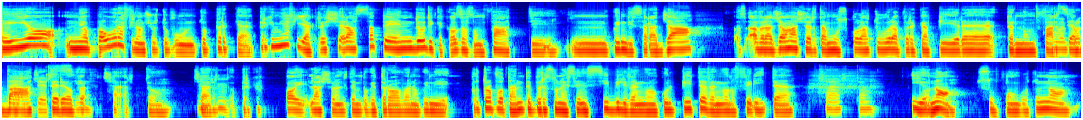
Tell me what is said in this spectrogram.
e io ne ho paura fino a un certo punto. Perché? Perché mia figlia crescerà sapendo di che cosa sono fatti, Mm, quindi sarà già, avrà già una certa muscolatura per capire, per non farsi abbattere. per-. Certo, certo, Mm-mm. perché poi lasciano il tempo che trovano, quindi purtroppo tante persone sensibili vengono colpite, vengono ferite. Certo. Io no, suppongo tu no.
